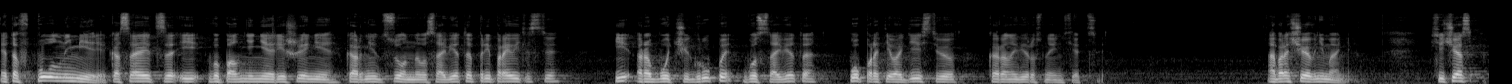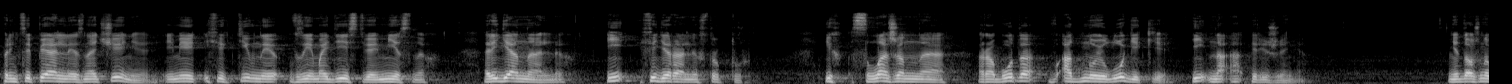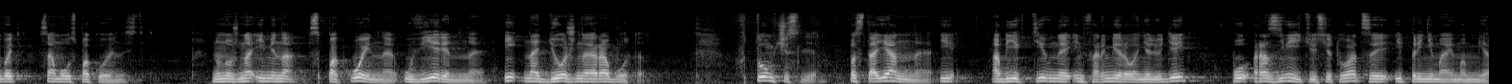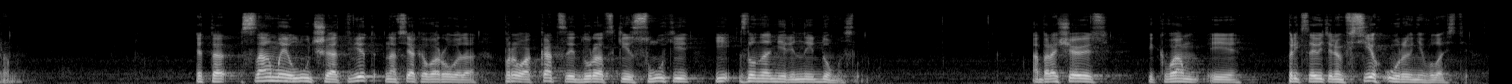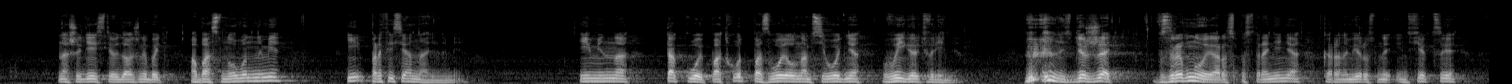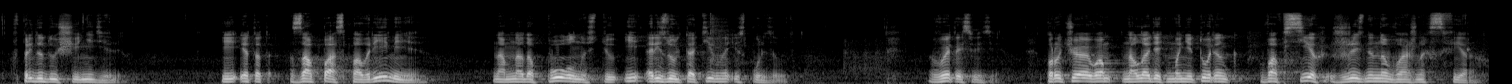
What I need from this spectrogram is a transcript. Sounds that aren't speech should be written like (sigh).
Это в полной мере касается и выполнения решения Координационного совета при правительстве и рабочей группы Госсовета по противодействию коронавирусной инфекции. Обращаю внимание, сейчас принципиальное значение имеет эффективное взаимодействие местных, региональных и федеральных структур. Их слаженная работа в одной логике и на опережение не должно быть самоуспокоенности. Но нужна именно спокойная, уверенная и надежная работа. В том числе постоянное и объективное информирование людей по развитию ситуации и принимаемым мерам. Это самый лучший ответ на всякого рода провокации, дурацкие слухи и злонамеренные домыслы. Обращаюсь и к вам, и представителям всех уровней власти. Наши действия должны быть обоснованными и профессиональными. Именно такой подход позволил нам сегодня выиграть время, (clears throat) сдержать взрывное распространение коронавирусной инфекции в предыдущие недели. И этот запас по времени нам надо полностью и результативно использовать. В этой связи Поручаю вам наладить мониторинг во всех жизненно важных сферах.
